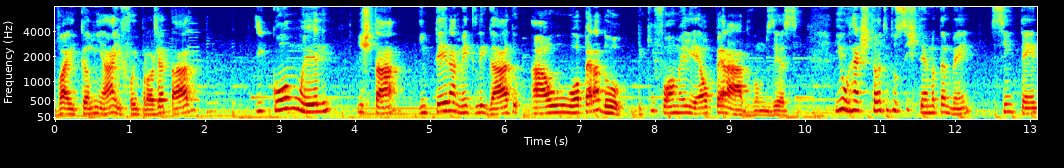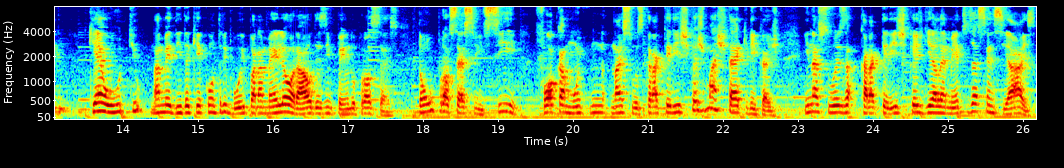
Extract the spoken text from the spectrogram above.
vai caminhar e foi projetado, e como ele está inteiramente ligado ao operador, de que forma ele é operado, vamos dizer assim. E o restante do sistema também se entende que é útil na medida que contribui para melhorar o desempenho do processo. Então, o processo em si foca muito nas suas características mais técnicas e nas suas características de elementos essenciais,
